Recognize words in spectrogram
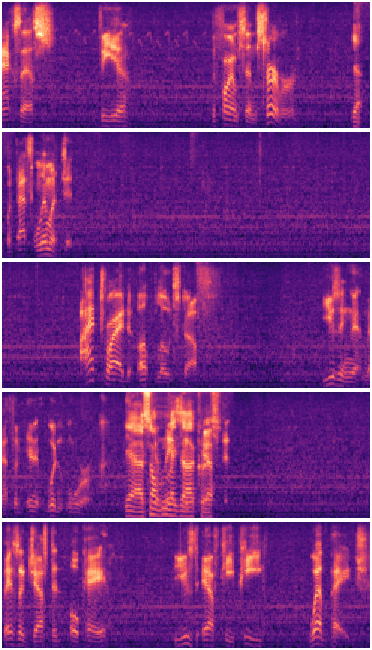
access via the FarmSim server, Yeah. but that's limited. I tried to upload stuff using that method and it wouldn't work. Yeah, something like that, Chris. They suggested, okay, use the FTP web page.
